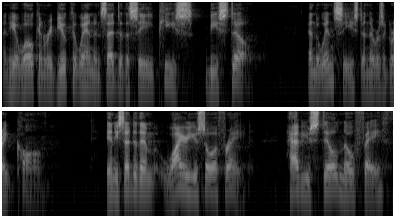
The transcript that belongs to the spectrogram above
And he awoke and rebuked the wind and said to the sea, Peace, be still. And the wind ceased, and there was a great calm. And he said to them, Why are you so afraid? Have you still no faith?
